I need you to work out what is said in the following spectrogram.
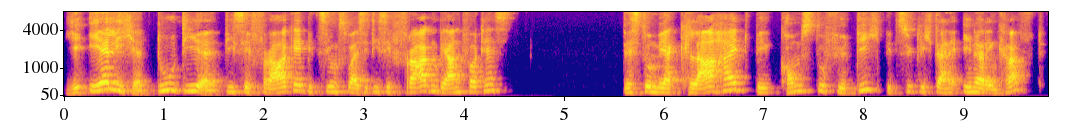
je ehrlicher du dir diese Frage beziehungsweise diese Fragen beantwortest, desto mehr Klarheit bekommst du für dich bezüglich deiner inneren Kraft,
